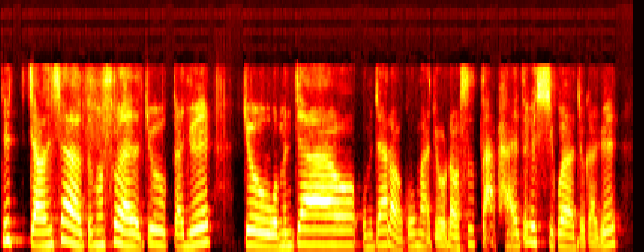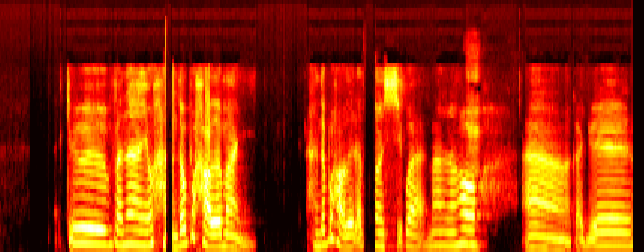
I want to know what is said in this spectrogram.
就讲一下怎么说来的，就感觉就我们家我们家老公嘛，就老是打牌这个习惯，就感觉就反正有很多不好的嘛，很多不好的那种习惯，那然后啊，感觉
